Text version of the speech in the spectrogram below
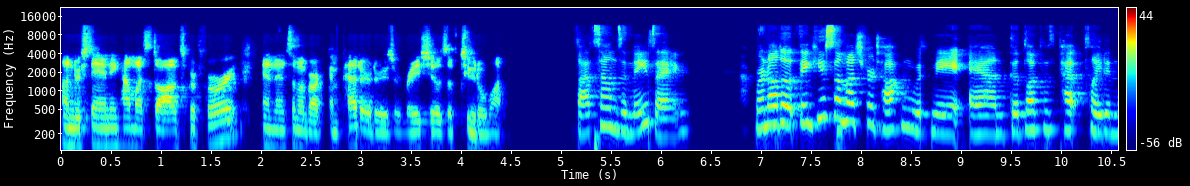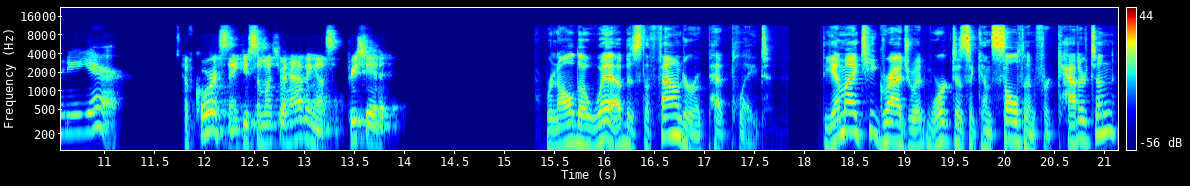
understanding how much dogs prefer it. And then some of our competitors are ratios of two to one. That sounds amazing. Renaldo, thank you so much for talking with me and good luck with Pet Plate in the new year. Of course. Thank you so much for having us. Appreciate it. Renaldo Webb is the founder of Pet Plate. The MIT graduate worked as a consultant for Catterton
